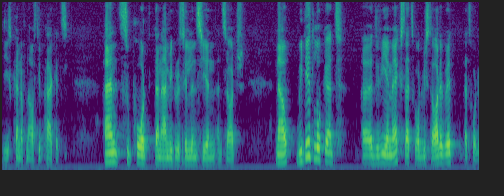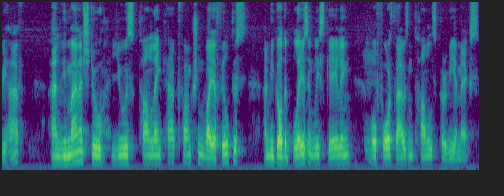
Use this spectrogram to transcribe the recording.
these kind of nasty packets. And support dynamic resiliency and, and such. Now, we did look at uh, the VMX, that's what we started with, that's what we have. And we managed to use tunneling cap function via filters, and we got a blazingly scaling of 4,000 tunnels per VMX.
